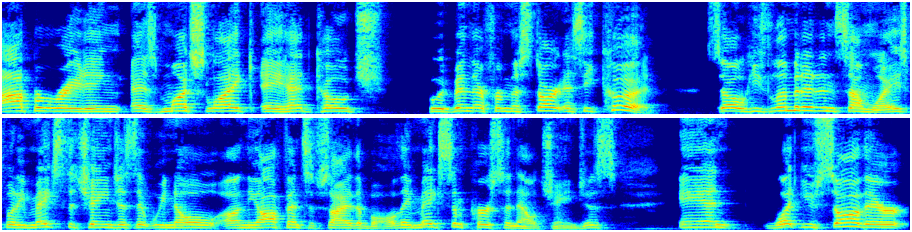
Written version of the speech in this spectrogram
operating as much like a head coach who had been there from the start as he could. So he's limited in some ways, but he makes the changes that we know on the offensive side of the ball. They make some personnel changes and what you saw there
